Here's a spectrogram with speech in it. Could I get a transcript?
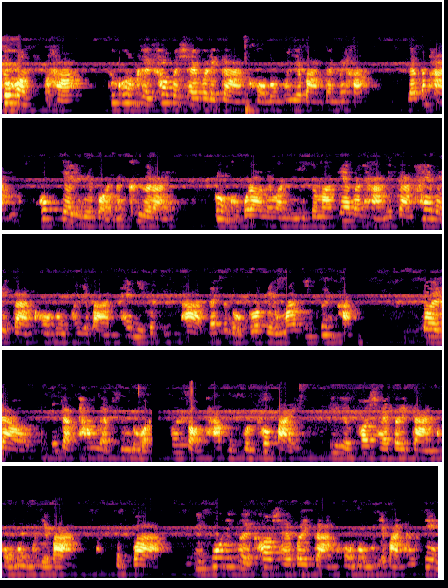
ทุกคนคะทุกคนเคยเข้าไปใช้บริการของโรงพยาบาลกันไหมคะ และปัญหาที่พบเจออยู่บ่อยๆนั้นคืออะไร กลุ่มของพวกเราในวันนี้จะมาแก้ปัญหาในการให้บริการของโรงพยาบาลให้มีประสิทธิภาพและสะดวกรวดเร็วมากยิ่งขึ้นค่ะ โดยเราที่จะทำแบบสำรวจเพื่อสอบถามบุคคลทั่วไป ที่เคยเข้าใช้บริการของโรงพยาบาลพบว่ามีผู้ที่เคยเข้าใช้บริการของโรงพยาบาลทั้งสิ้น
